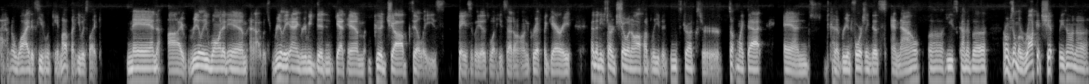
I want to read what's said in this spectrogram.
I don't know why this even came up, but he was like, man, I really wanted him and I was really angry we didn't get him. Good job, Phillies, basically, is what he said on, Griff McGarry. And then he started showing off, I believe, in Instructs or something like that, and kind of reinforcing this. And now uh, he's kind of a, I don't know if he's on the rocket ship, but he's on a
